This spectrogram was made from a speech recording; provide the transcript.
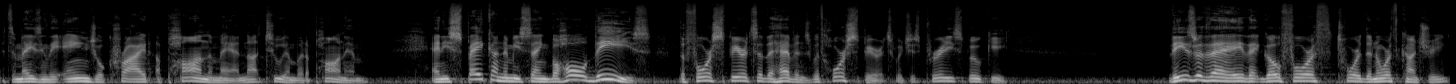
It's amazing. The angel cried upon the man, not to him, but upon him. And he spake unto me, saying, Behold, these, the four spirits of the heavens, with horse spirits, which is pretty spooky these are they that go forth toward the north country.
